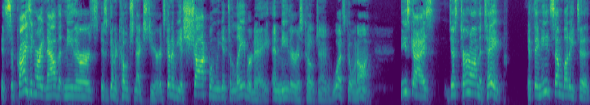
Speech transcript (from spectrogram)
It's surprising right now that neither is, is going to coach next year. It's going to be a shock when we get to Labor Day and neither is coaching. What's going on? These guys just turn on the tape. If they need somebody to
